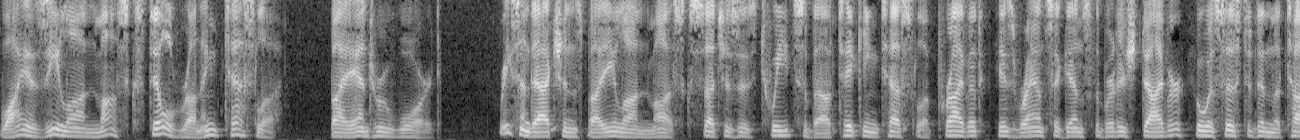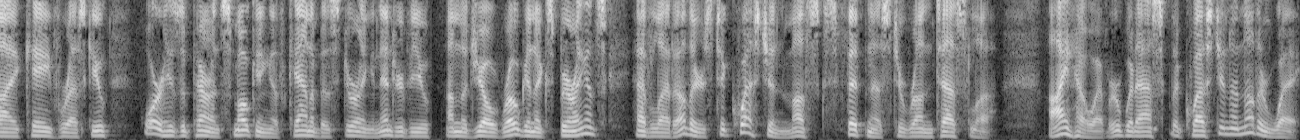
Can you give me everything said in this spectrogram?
Why is Elon Musk still running Tesla? By Andrew Ward. Recent actions by Elon Musk, such as his tweets about taking Tesla private, his rants against the British diver who assisted in the Thai cave rescue, or his apparent smoking of cannabis during an interview on the Joe Rogan experience, have led others to question Musk's fitness to run Tesla. I, however, would ask the question another way.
